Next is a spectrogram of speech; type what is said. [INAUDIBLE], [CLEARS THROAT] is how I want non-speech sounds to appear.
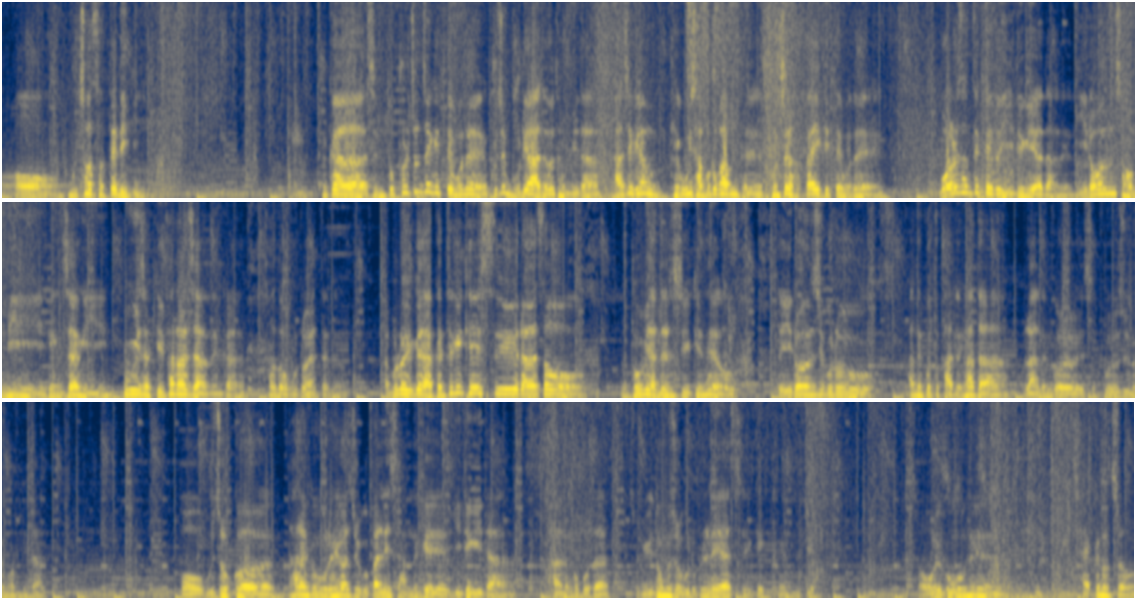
어, 묻혀서 때리기. 그러니까 지금 또 풀존재기 때문에 굳이 무리 안 해도 됩니다. 다시 그냥 개고기 잡으러 가면 돼. 본체가 가까이 있기 때문에 뭘 선택해도 이득이야 나는. 이런 점이 굉장히 개고기 잡기 편하지 않은가. 첫 어그로 할 때는. 아, 물론 이게 약간 특이 케이스라서 도움이 안 될 수 있긴 해요. 근데 이런 식으로 하는 것도 가능하다라는 걸 이제 보여주는 겁니다. 뭐 무조건 하란극으로 해가지고 빨리 잡는 게 이득이다 라는 것보다 좀 유동적으로 플레이할 수 있게끔 어 이거 오늘 잘 끊었죠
